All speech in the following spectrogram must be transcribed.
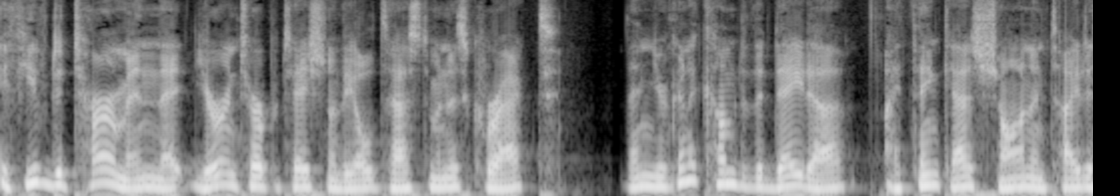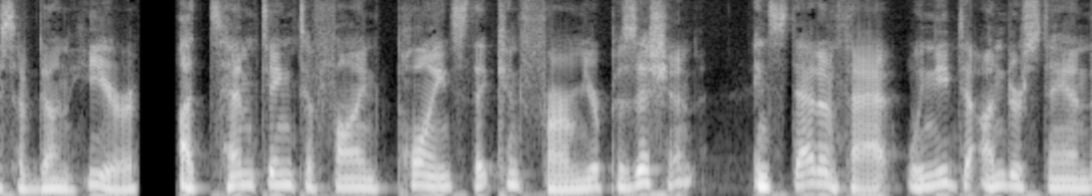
if you've determined that your interpretation of the Old Testament is correct, then you're going to come to the data, I think, as Sean and Titus have done here, attempting to find points that confirm your position. Instead of that, we need to understand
